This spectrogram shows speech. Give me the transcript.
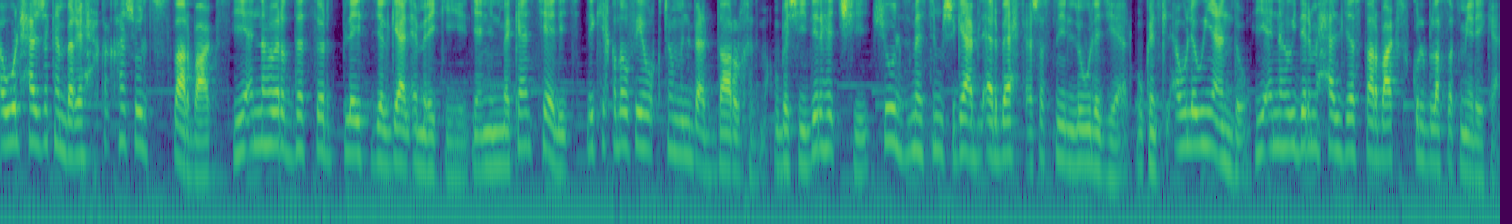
أول حاجة كان باغي يحققها شولز في ستاربكس هي أنه يرد ال third place ديال كاع الأمريكيين يعني المكان الثالث اللي كيقضوا فيه وقتهم من بعد الدار والخدمة. وباش يدير هادشي شولز ما اهتمش كاع بالأرباح في 10 سنين الأولى ديالو. وكانت الأولوية عنده هي أنه يدير محل ديال ستاربكس في كل بلاصة في ميريكان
